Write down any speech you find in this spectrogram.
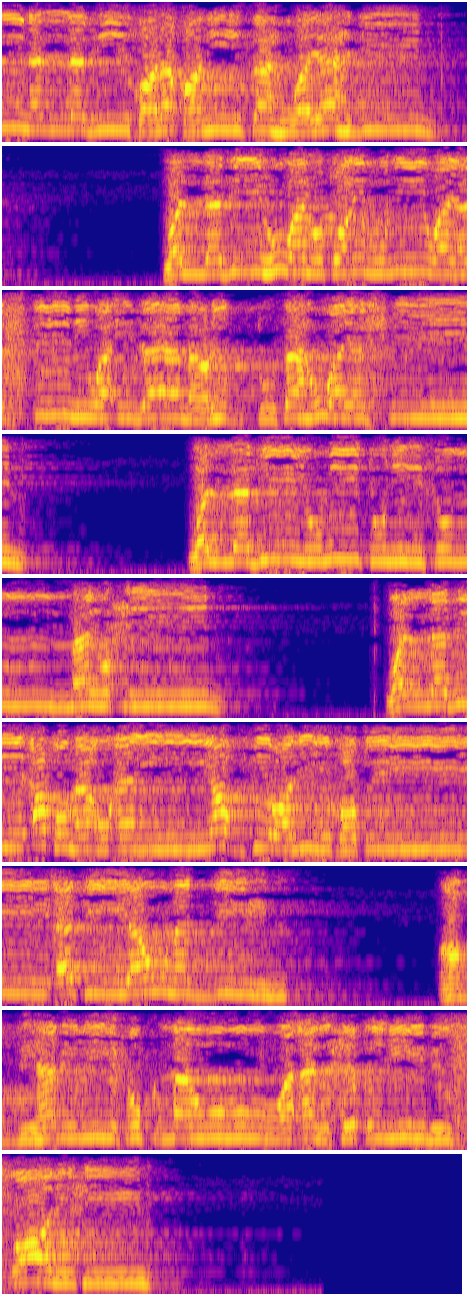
الذي خلقني فهو يهدين. والذي هو يطعمني ويسقيني وإذا مرضت فهو يشفين. والذي يميتني ثم يحيين. والذي أطمع أن يغفر لي خطيئتي يوم الدين. رب هب لي حكما وألحقني بالصالحين.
